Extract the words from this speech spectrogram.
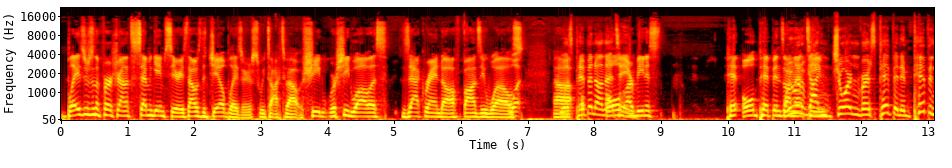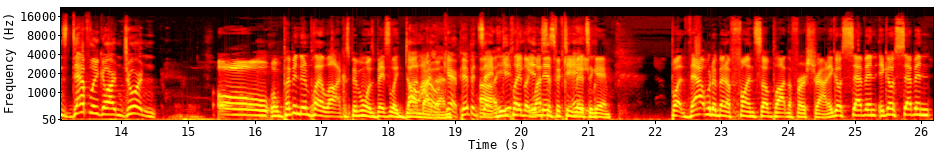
Blazers in the first round. That's a seven game series. That was the jail Blazers we talked about. Rasheed, Rasheed Wallace, Zach Randolph, Bonzi Wells. What- was Pippen on that old team? Arvinas, Pip, old Pippen's we on would that have gotten Jordan versus Pippen, and Pippen's definitely guarding Jordan. Oh, well, Pippen didn't play a lot because Pippen was basically done Oh, by I don't then. care. Pippen Uh, he played like less than this 15 minutes a game." game. But that would have been a fun subplot in the first round. It goes seven. It goes seven.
